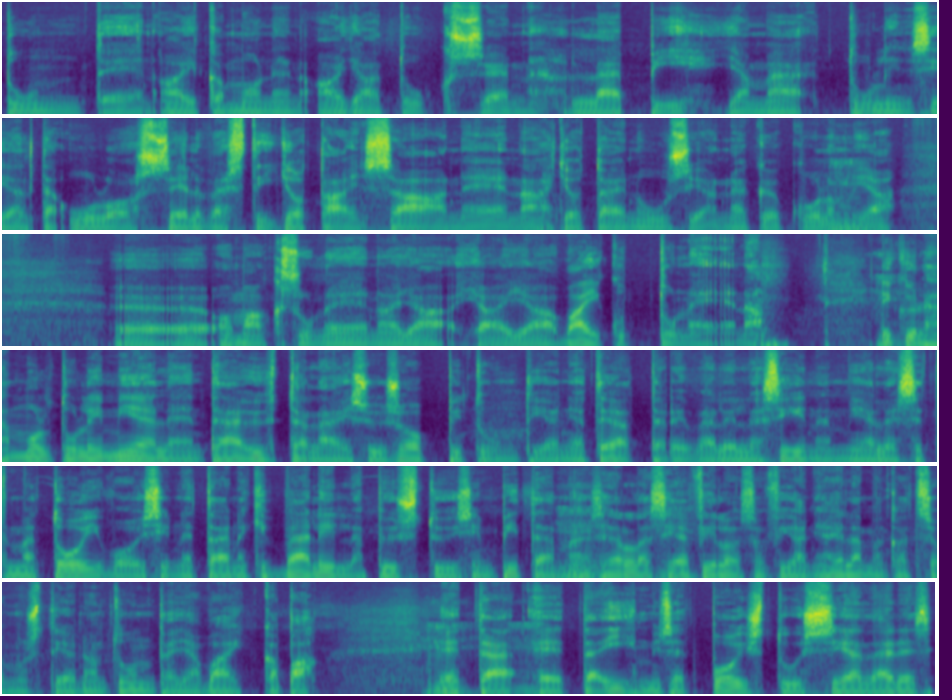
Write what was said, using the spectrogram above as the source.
tunteen, aika monen ajatuksen läpi ja mä tulin sieltä ulos selvästi jotain saaneena, jotain uusia näkökulmia. Mm ö, omaksuneena ja, ja, ja vaikuttuneena. Niin kyllähän mulla tuli mieleen tämä yhtäläisyys oppituntien ja teatterin välillä siinä mielessä, että mä toivoisin, että ainakin välillä pystyisin pitämään mm. sellaisia filosofian ja elämänkatsomustiedon tunteja vaikkapa, mm. että, että ihmiset poistuisi siellä edes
